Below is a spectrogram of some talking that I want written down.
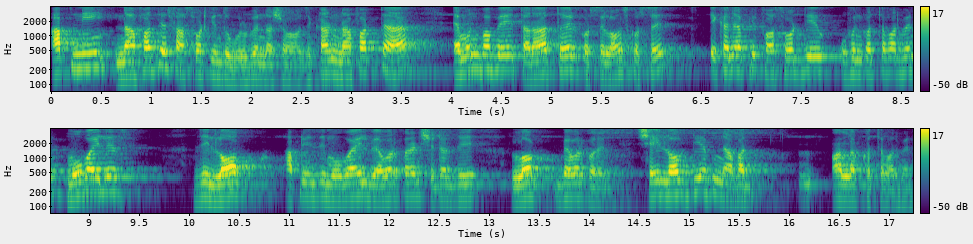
আপনি নাফাদের পাসওয়ার্ড কিন্তু ভুলবেন না সহজে, কারণ নাফাদটা এমনভাবে তারা তৈরি করছে লঞ্চ করছে, এখানে আপনি পাসওয়ার্ড দিয়ে ওপেন করতে পারবেন। মোবাইলের যে লক আপনি যে মোবাইল ব্যবহার করেন, সেটার যে লক ব্যবহার করেন, সেই লক দিয়ে আপনি নাফাদ আনলক করতে পারবেন।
